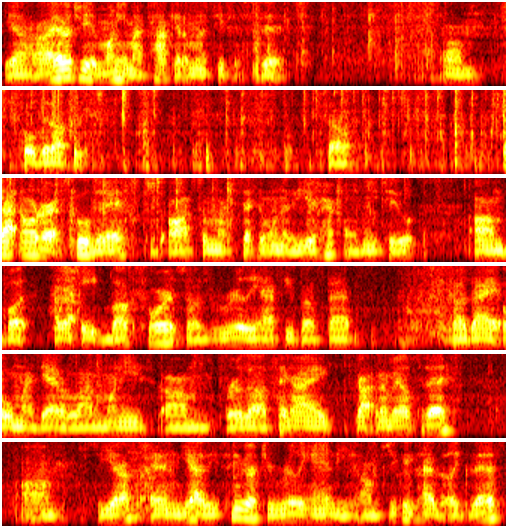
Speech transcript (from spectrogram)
yeah, I actually have money in my pocket, I'm gonna see if it fits. Um, fold it up. So, got an order at school today, which is awesome, my second one of the year, only two. Um, but I got eight bucks for it, so I was really happy about that because I owe my dad a lot of money um, for the thing I got in the mail today. Um, so yeah, and yeah, these things are actually really handy. Um, so you could have it like this,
